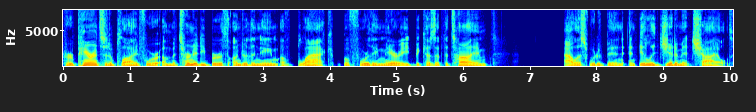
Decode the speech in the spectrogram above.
Her parents had applied for a maternity birth under the name of Black before they married because at the time, Alice would have been an illegitimate child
